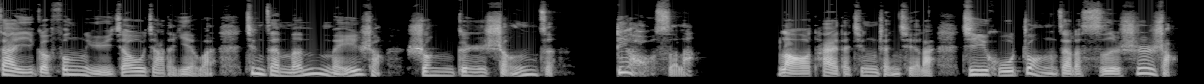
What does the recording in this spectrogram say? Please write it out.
在一个风雨交加的夜晚，竟在门楣上拴根绳子，吊死了。老太太清晨起来，几乎撞在了死尸上，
